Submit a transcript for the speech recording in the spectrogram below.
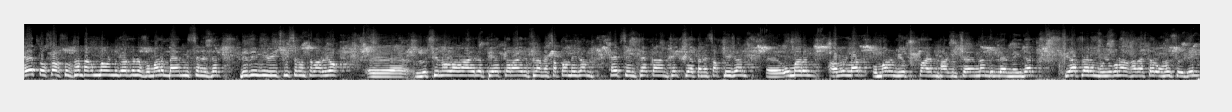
Evet dostlar Sultan takımlarını gördünüz. Umarım beğenmişsinizdir. Dediğim gibi hiçbir sıkıntıları yok. Ee, Lucino'lar ayrı, Piet'ler ayrı falan hesaplamayacağım. Hepsini tek kalem tek fiyattan hesaplayacağım. Ee, umarım alırlar. Umarım YouTube'da takipçilerimden birilerine gider. Fiyatlarım uygun arkadaşlar onu söyleyeyim.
